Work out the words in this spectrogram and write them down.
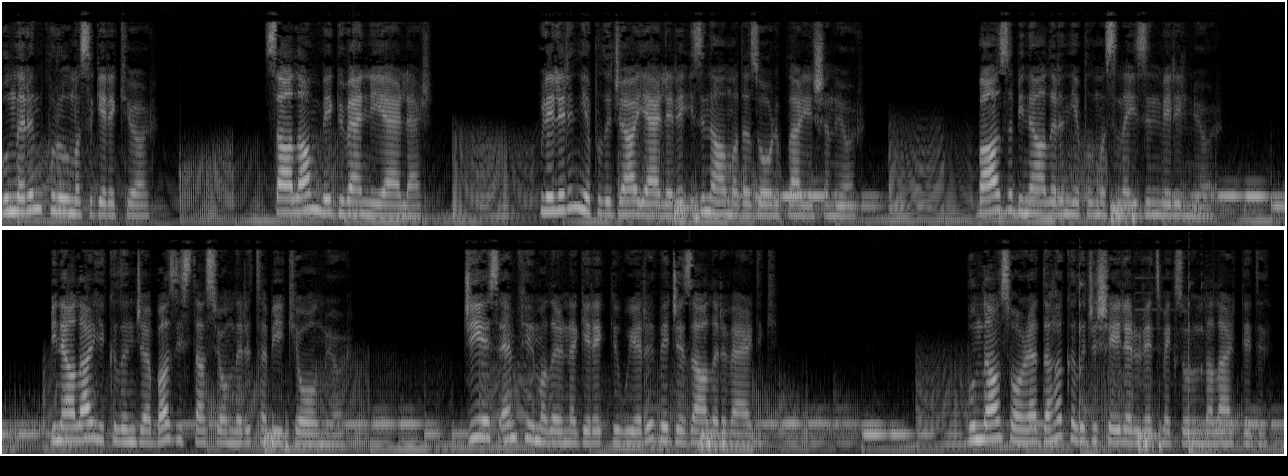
Bunların kurulması gerekiyor. Sağlam ve güvenli yerler. Kulelerin yapılacağı yerlere izin almada zorluklar yaşanıyor. Bazı binaların yapılmasına izin verilmiyor. Binalar yıkılınca baz istasyonları tabii ki olmuyor. GSM firmalarına gerekli uyarı ve cezaları verdik. Bundan sonra daha kalıcı şeyler üretmek zorundalar dedi.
